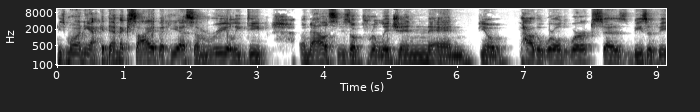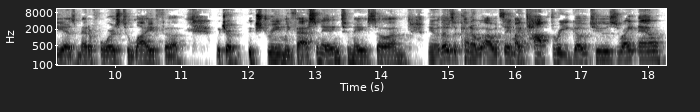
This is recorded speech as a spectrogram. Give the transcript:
He's more on the academic side, but he has some really deep analyses of religion and you know how the world works as vis-a-vis as metaphors to life, uh, which are extremely fascinating to me. So, um, you know, those are kind of I would say my top three go-tos right now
